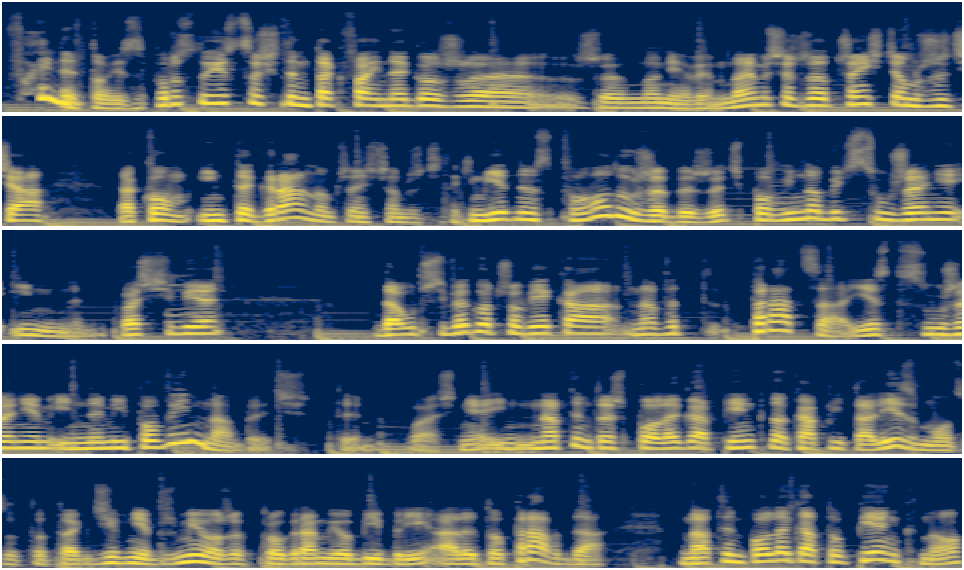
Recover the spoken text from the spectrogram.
Fajne to jest, po prostu jest coś w tym tak fajnego, że, że no nie wiem. No ja myślę, że częścią życia, taką integralną częścią życia, takim jednym z powodów, żeby żyć, powinno być służenie innym. Właściwie dla uczciwego człowieka nawet praca jest służeniem innym i powinna być tym właśnie. I na tym też polega piękno kapitalizmu, co to tak dziwnie brzmi może w programie o Biblii, ale to prawda. Na tym polega to piękno,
